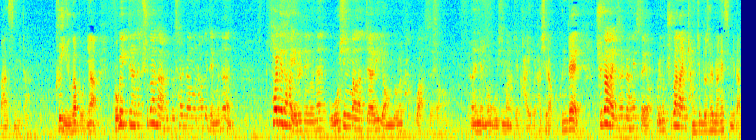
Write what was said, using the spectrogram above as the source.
많습니다. 그 이유가 뭐냐? 고객들한테 추가 납입을 설명을 하게 되면은 설계사가 예를 들면은 50만 원짜리 연금을 갖고 왔어요. 변인연금 50만 원짜리 가입을 하시라고. 근데 추가 납입 설명했어요. 그리고 추가 납입 장점도 설명했습니다.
